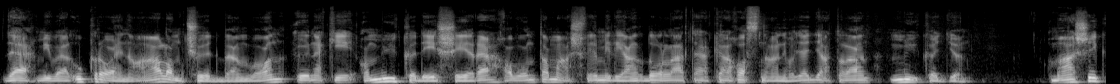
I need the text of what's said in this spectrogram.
de mivel Ukrajna államcsődben van, ő neki a működésére havonta másfél milliárd dollárt el kell használni, hogy egyáltalán működjön. A másik,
